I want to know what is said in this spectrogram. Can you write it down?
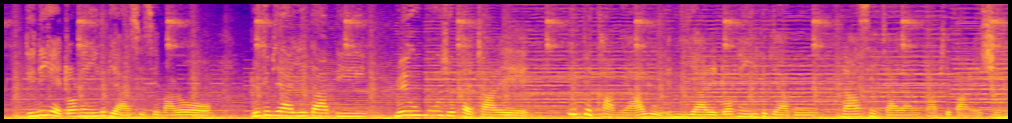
။ဒီနေ့ရဲ့တော်လှန်ရေးကြပြအစီအစဉ်မှာတော့လူကြပြရေးသားပြီးနှွေဦးမှုရုပ်ဖတ်ထားတဲ့ဥပက္ခများလို့အမည်ရတဲ့တော်လှန်ရေးကြပြကိုနားဆင်ကြရမှာဖြစ်ပါတယ်ရှင်။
